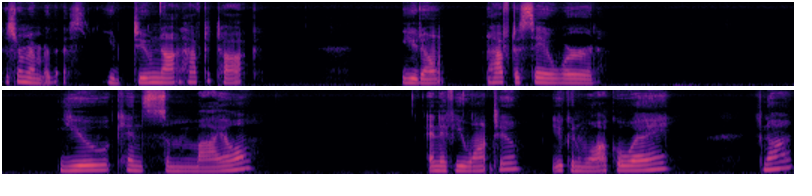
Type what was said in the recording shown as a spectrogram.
Just remember this. You do not have to talk. You don't have to say a word you can smile. And if you want to, you can walk away. If not,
